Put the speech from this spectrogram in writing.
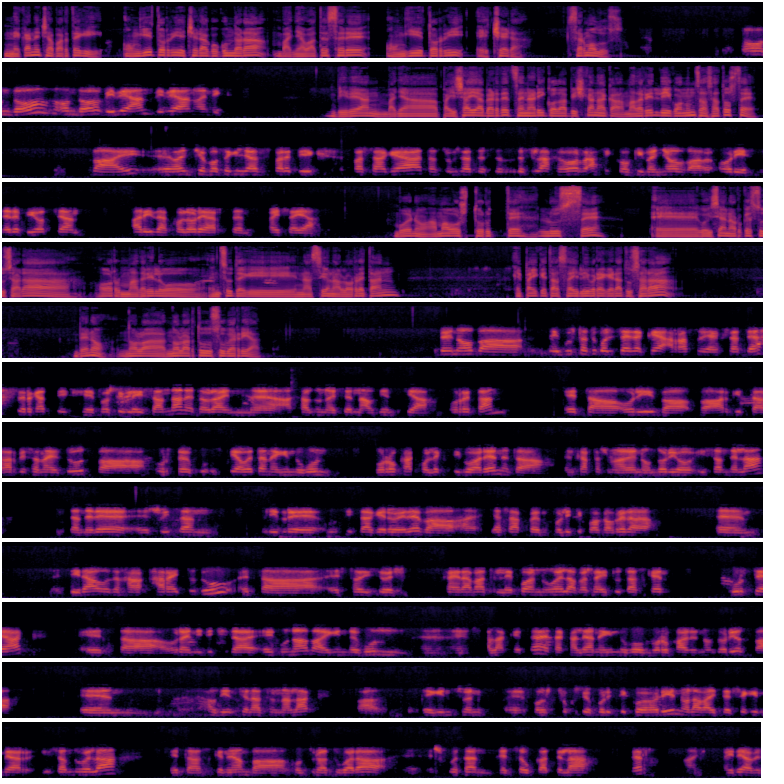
Nekan etxapartegi, ongi etorri etxera kokundara, baina batez ere ongi etorri etxera. Zer moduz? Ondo, ondo, bidean, bidean, oendik. Bidean, baina paisaia berdetzen hariko da pixkanaka, Madrildi konuntza zatozte? Bai, bantxe bozegilaz paretik pasagea, eta zuzatzen dezela hor afikoki baino, ba, hori, nire bihotzean ari da kolore hartzen paisaia. Bueno, ama urte luze, e, goizean aurkeztu zara, hor Madrilgo entzutegi nazional horretan, epaiketa zai libre geratu zara, beno, nola, nola hartu duzu berria? Beno, ba, gustatuko litzaideke arrazoiak zatea zergatik e, posible izan dan, eta orain e, azaldu naizen audientzia horretan, eta hori ba, ba, argita garbi izan nahi dut, ba, urte guzti hauetan egin dugun borroka kolektiboaren eta elkartasunaren ondorio izan dela, eta nire e, suizan libre utzita gero ere, ba, jazarpen politikoak aurrera e, tirau jarraitu du eta ez tradizio eskaera bat lepoan nuela basaitut azken urteak. Eta orain iritsi da eguna ba egin dugun e, salaketa eta kalean egin dugu borrokaren ondorioz ba en audientzia nazionalak ba, egin zuen e, konstrukzio politiko hori nola baita egin behar izan duela eta azkenean ba konturatu gara e, eskuetan ez zaukatela ber airea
